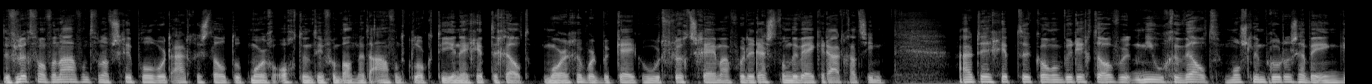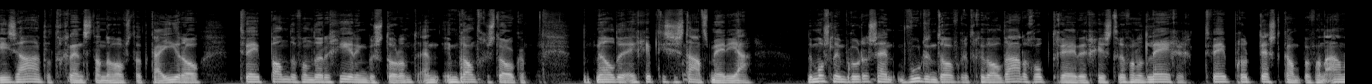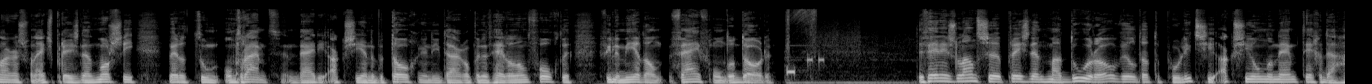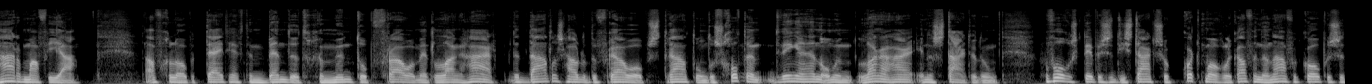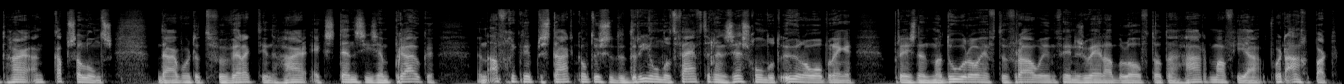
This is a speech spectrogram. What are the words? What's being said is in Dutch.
De vlucht van vanavond vanaf Schiphol wordt uitgesteld tot morgenochtend in verband met de avondklok die in Egypte geldt. Morgen wordt bekeken hoe het vluchtschema voor de rest van de week eruit gaat zien. Uit Egypte komen berichten over nieuw geweld. Moslimbroeders hebben in Giza, dat grenst aan de hoofdstad Cairo... twee panden van de regering bestormd en in brand gestoken. Dat melden Egyptische staatsmedia. De moslimbroeders zijn woedend over het gewelddadig optreden gisteren van het leger. Twee protestkampen van aanhangers van ex-president Morsi werden toen ontruimd. En bij die actie en de betogingen die daarop in het hele land volgden... vielen meer dan 500 doden. De Venezolaanse president Maduro wil dat de politie actie onderneemt tegen de haarmafia. De afgelopen tijd heeft een bende het gemunt op vrouwen met lang haar. De daders houden de vrouwen op straat onder schot en dwingen hen om hun lange haar in een staart te doen. Vervolgens knippen ze die staart zo kort mogelijk af en daarna verkopen ze het haar aan kapsalons. Daar wordt het verwerkt in haarextensies en pruiken. Een afgeknipte staart kan tussen de 350 en 600 euro opbrengen. President Maduro heeft de vrouwen in Venezuela beloofd dat de haarmafia wordt aangepakt.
